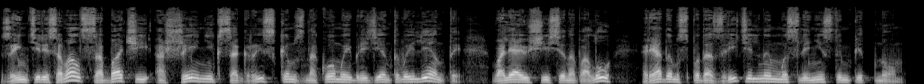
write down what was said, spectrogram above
заинтересовал собачий ошейник с огрызком знакомой брезентовой ленты, валяющийся на полу рядом с подозрительным маслянистым пятном.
